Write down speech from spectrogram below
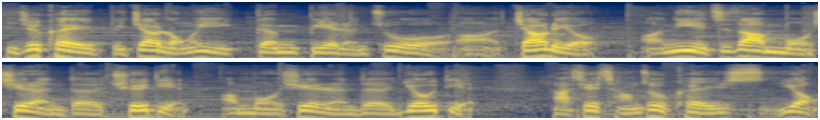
你就可以比较容易跟别人做呃交流哦。你也知道某些人的缺点啊，某些人的优点，哪些长处可以使用。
